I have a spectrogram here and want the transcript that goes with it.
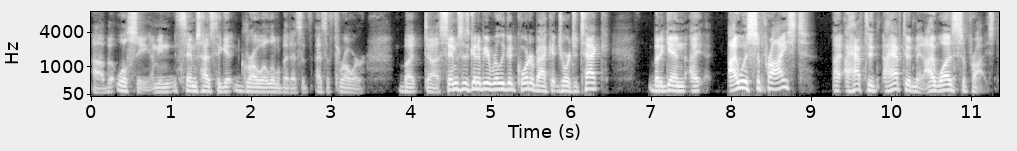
Uh, but we'll see. I mean, Sims has to get grow a little bit as a, as a thrower. But uh, Sims is going to be a really good quarterback at Georgia Tech. But again, I I was surprised. I, I have to I have to admit I was surprised.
